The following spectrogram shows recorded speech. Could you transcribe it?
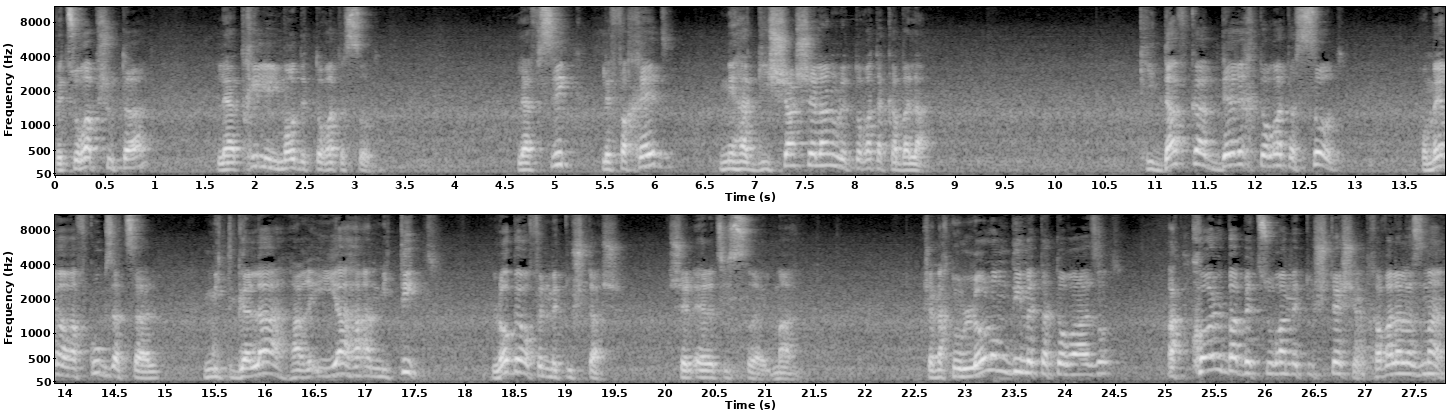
בצורה פשוטה, להתחיל ללמוד את תורת הסוד. להפסיק לפחד מהגישה שלנו לתורת הקבלה. כי דווקא דרך תורת הסוד, אומר הרב קוק זצ"ל, מתגלה הראייה האמיתית, לא באופן מטושטש, של ארץ ישראל. מה? כשאנחנו לא לומדים את התורה הזאת, הכל בא בצורה מטושטשת, חבל על הזמן.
